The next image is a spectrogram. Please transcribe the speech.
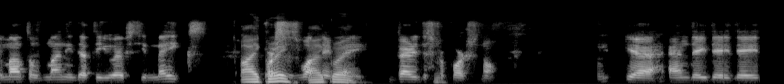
amount of money that the UFC makes I agree. versus what I they agree. pay. Very disproportional. Yeah, and they they they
